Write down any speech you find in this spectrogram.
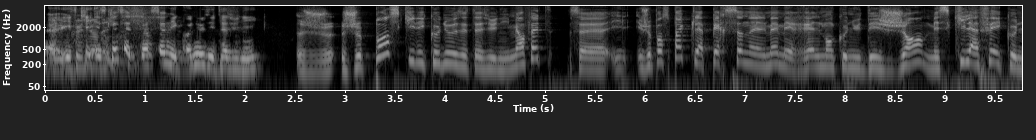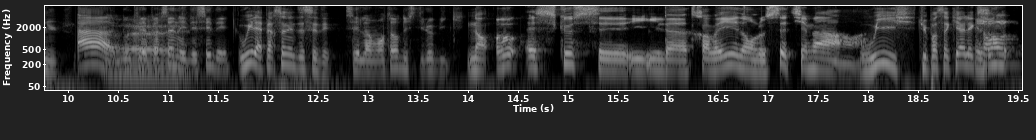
Est-ce que, est-ce que cette personne est connue aux États-Unis? Je, je pense qu'il est connu aux États-Unis, mais en fait, il- je pense pas que la personne elle-même est réellement connue des gens, mais ce qu'il a fait est connu. Ah, donc Euh. la personne est décédée. Oui, la personne est décédée. C'est l'inventeur du stylo bic. Non. Oh, Est-ce que c'est... Il a travaillé dans le 7e art? Oui. Tu penses à qui, Alexandre? Jean-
